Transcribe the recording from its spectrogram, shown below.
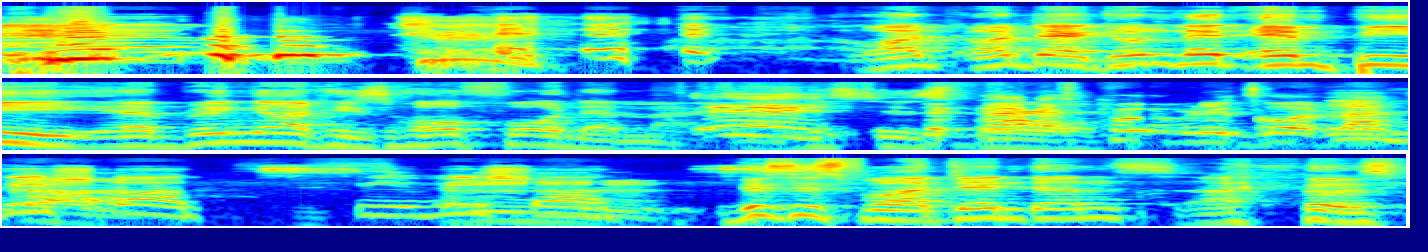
um, One, one day, don't let MP uh, bring out his whole folder, man. Uh, Hey, this is the guy's for, probably got You'll like be shocked. You'll be Mm. this is for attendance. I was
